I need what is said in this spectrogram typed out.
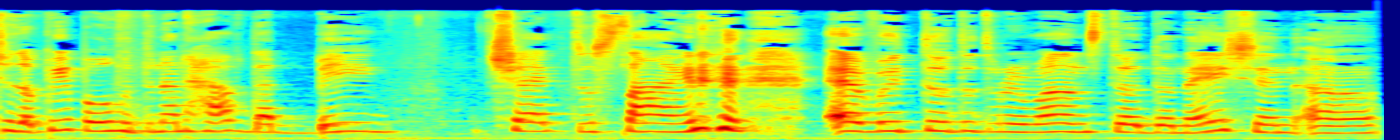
to the people who do not have that big check to sign every two to three months to a donation uh,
